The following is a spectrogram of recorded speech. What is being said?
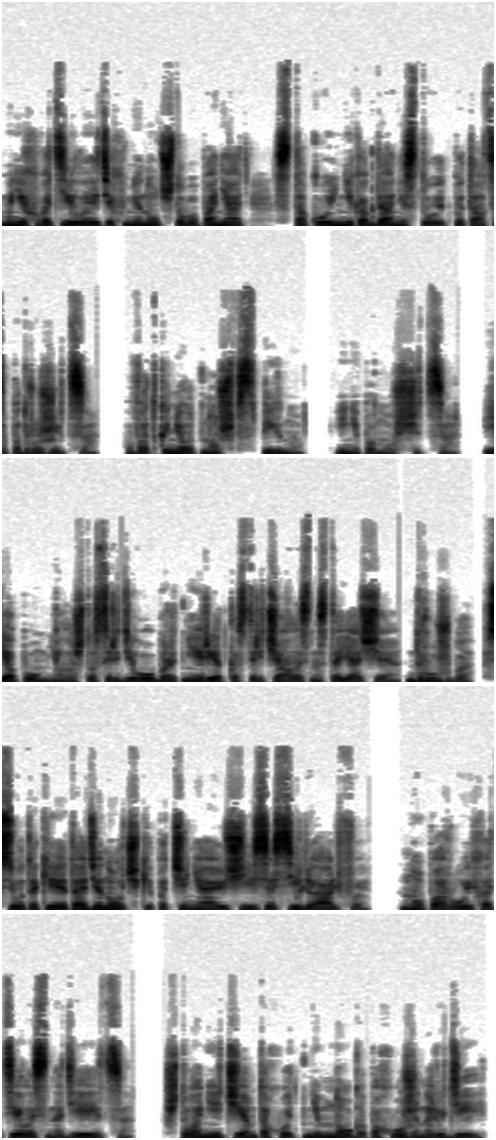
Мне хватило этих минут, чтобы понять, с такой никогда не стоит пытаться подружиться. Воткнет нож в спину и не поморщится. Я помнила, что среди оборотней редко встречалась настоящая дружба. Все-таки это одиночки, подчиняющиеся силе Альфы. Но порой хотелось надеяться, что они чем-то хоть немного похожи на людей.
